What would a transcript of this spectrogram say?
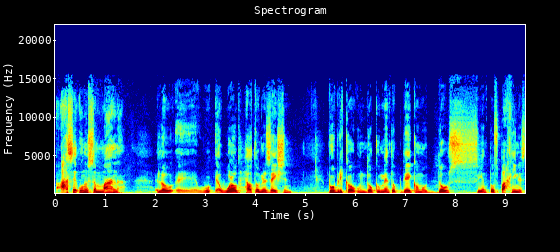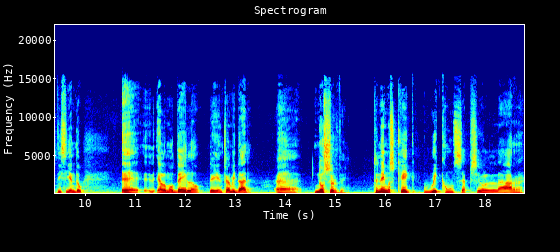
hace una semana, lo, eh, World Health Organization publicó un documento de como 200 páginas diciendo eh, el modelo de enfermedad eh, no sirve. Tenemos que reconcepcionar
